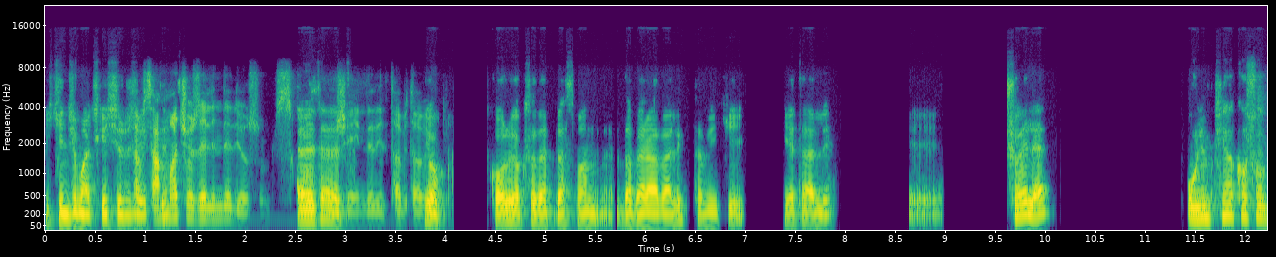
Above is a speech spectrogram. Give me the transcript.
ikinci maç geçirecekti. Tabii sen maç özelinde diyorsun. Skor evet evet. şeyinde değil. Tabii tabii. Yok. Skor yoksa deplasmanda beraberlik tabii ki yeterli. Ee, şöyle Olympiakos'a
